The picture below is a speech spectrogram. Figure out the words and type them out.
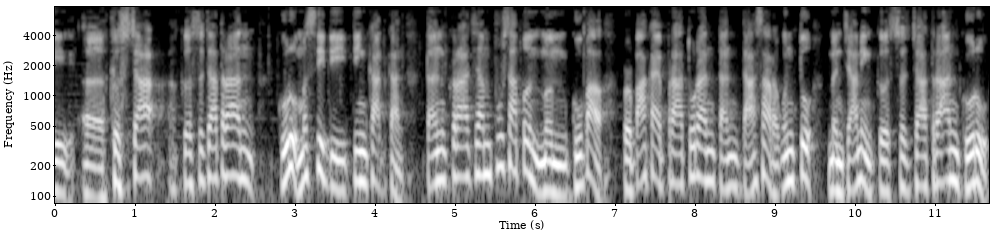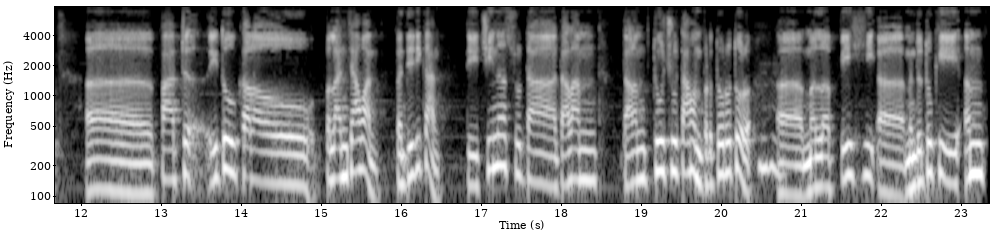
uh, keseja- kesejahteraan guru mesti ditingkatkan dan kerajaan pusat pun menggubal berbagai peraturan dan dasar untuk menjamin kesejahteraan guru. Uh, pada itu kalau pelancawan pendidikan di China sudah dalam dalam tujuh tahun berturut-turut mm-hmm. uh, melebihi uh, menduduki 4%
